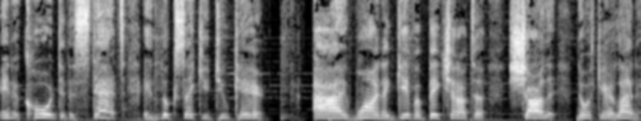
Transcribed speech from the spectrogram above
And according to the stats, it looks like you do care. I want to give a big shout out to Charlotte, North Carolina.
